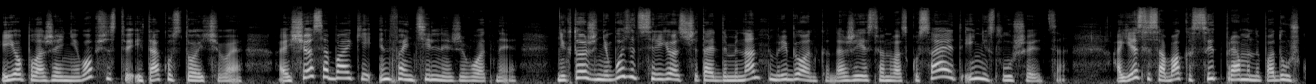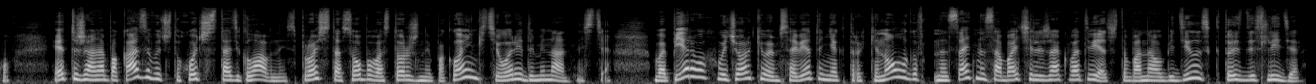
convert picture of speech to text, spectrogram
Ее положение в обществе и так устойчивое. А еще собаки — инфантильные животные. Никто же не будет всерьез считать доминантным ребенка, даже если он вас кусает и не слушается. А если собака сыт прямо на подушку? Это же она показывает, что хочет стать главной, спросят особо восторженные поклонники теории доминантности. Во-первых, вычеркиваем советы некоторых кинологов насать на собачий лежак в ответ, чтобы она убедилась, кто здесь лидер.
